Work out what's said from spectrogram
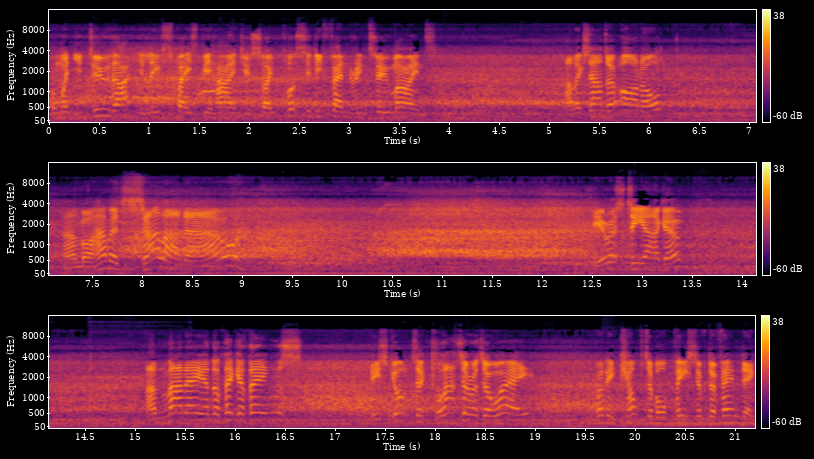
And when you do that, you leave space behind you, so it puts the defender in two minds. Alexander Arnold. And Mohamed Salah now. Here is Thiago. And Mane in the thick of things. He's got to clatter it away. Pretty comfortable piece of defending.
